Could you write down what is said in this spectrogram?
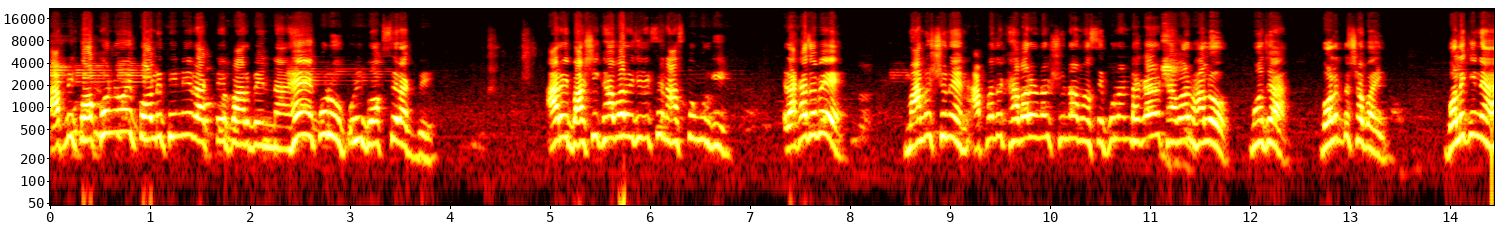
আপনি কখনোই পলিথিনে রাখতে পারবেন না। হ্যাঁ করুক, উনি বক্সে রাখবে। আর এই বাসি খাবার এই যে দেখছেন আস্ত মুরগি। রাখা যাবে? মানুষ শুনেন, আপনাদের খাবার অনেক সুনাম আছে। পুরান ঢাকার খাবার ভালো, মজা। বলে তো সবাই। বলে কি না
